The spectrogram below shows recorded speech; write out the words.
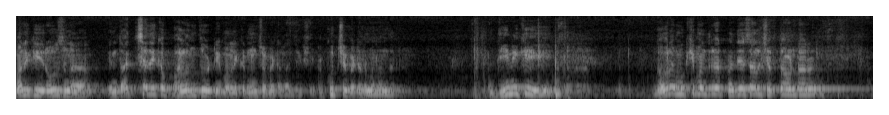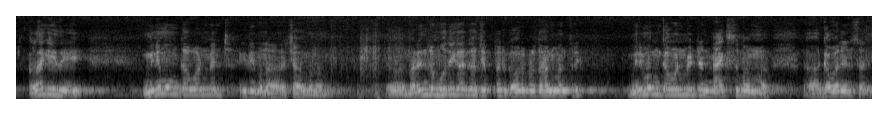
మనకి ఈ రోజున ఇంత అత్యధిక బలంతో మనల్ని ఇక్కడ నుంచోబెట్టారు అధ్యక్ష. ఇక్కడ కూర్చోబెట్టారు మనందరినీ. దీనికి గౌరవ ముఖ్యమంత్రి గారు ప్రదేశాలు చెప్తా ఉంటారు. అలాగే ఇది మినిమం గవర్నమెంట్ ఇది మన చ- మన నరేంద్ర మోదీ గారు గారు చెప్తారు గౌరవ ప్రధానమంత్రి. Minimum government and maximum governance అని.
